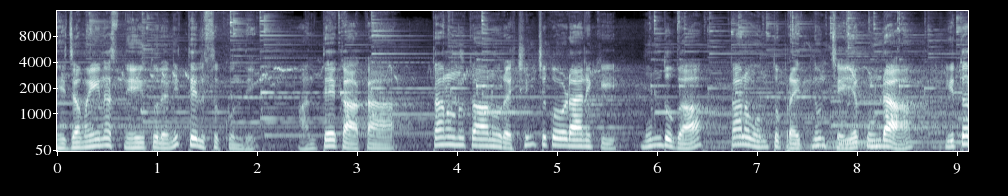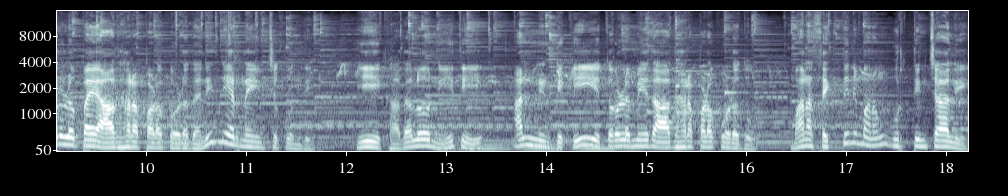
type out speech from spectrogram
నిజమైన స్నేహితులని తెలుసుకుంది. అంతేకాక తనను తాను రక్షించుకోవడానికి ముందుగా తన వంతు ప్రయత్నం చేయకుండా ఇతరులపై ఆధారపడకూడదని నిర్ణయించుకుంది. ఈ కథలో నీతి అన్నింటికీ ఇతరుల మీద ఆధారపడకూడదు. మన శక్తిని మనం గుర్తించాలి.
